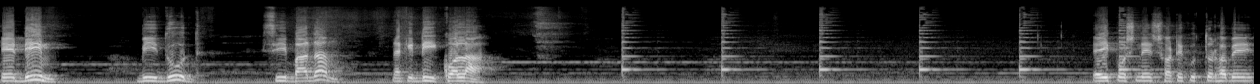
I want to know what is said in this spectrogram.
এ, ডিম, বি, দুধ, সি, বাদাম, নাকি ডি, কলা? এই প্রশ্নের সঠিক উত্তর হবে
